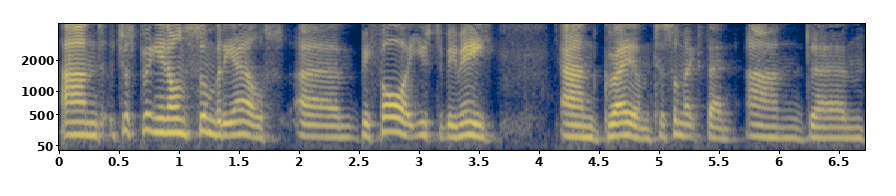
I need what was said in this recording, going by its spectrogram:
And just bringing on somebody else. Um, before it used to be me and Graham to some extent, and. Um,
